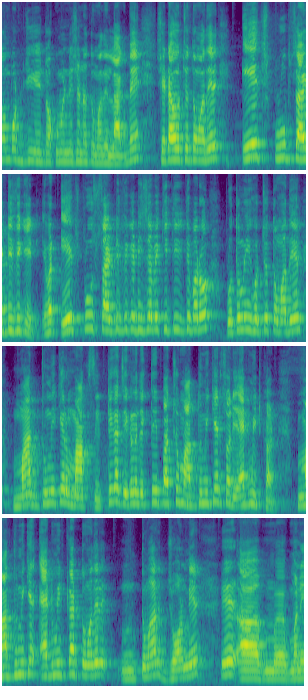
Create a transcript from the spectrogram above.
নম্বর যে ডকুমেন্টেশনটা তোমাদের লাগবে, সেটা হচ্ছে তোমাদের এজ প্রুফ সার্টিফিকেট এবার এজ প্রুফ সার্টিফিকেট হিসাবে কি দিতে পারো? প্রথমেই হচ্ছে তোমাদের মাধ্যমিকের মার্কশিট ঠিক আছে? এখানে দেখতেই পাচ্ছ মাধ্যমিকের সরি অ্যাডমিট কার্ড মাধ্যমিকের অ্যাডমিট কার্ড তোমাদের তোমার জন্মের মানে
